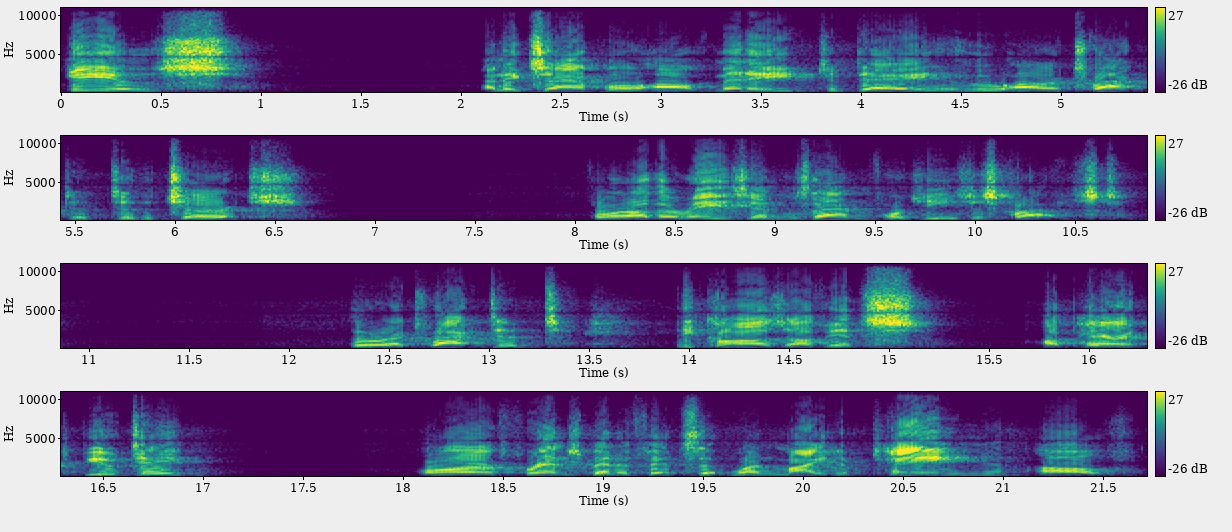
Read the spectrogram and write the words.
He is an example of many today who are attracted to the church, for other reasons than for Jesus Christ, who are attracted because of its apparent beauty or fringe benefits that one might obtain of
